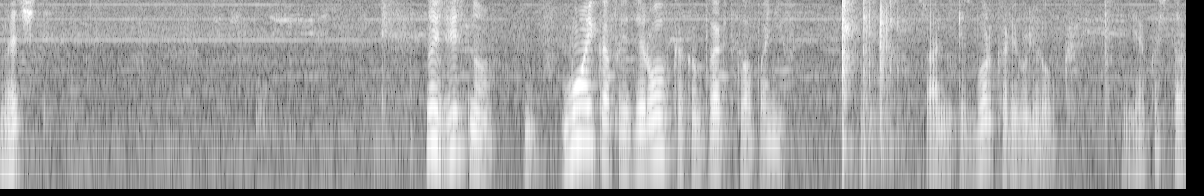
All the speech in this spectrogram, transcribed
Бачите? Ну і звісно, мойка, фрезеровка, комплект клапанів. Сальники, зборка, регулювання. Якось так.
